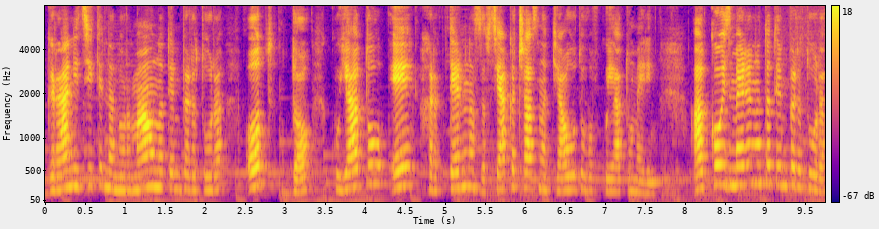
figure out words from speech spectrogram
границите на нормална температура от до, която е характерна за всяка част на тялото, в която мерим. Ако измерената температура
